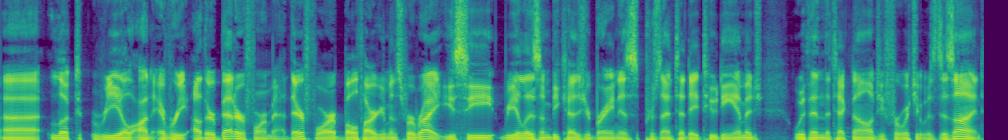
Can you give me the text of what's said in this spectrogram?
uh, looked real on every other better format. Therefore, both arguments were right. You see realism because your brain is presented a 2D image within the technology for which it was designed.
